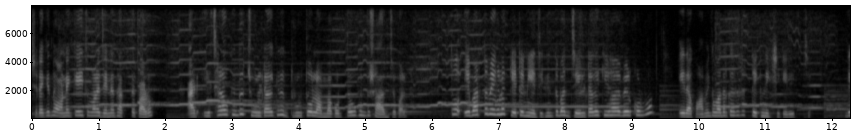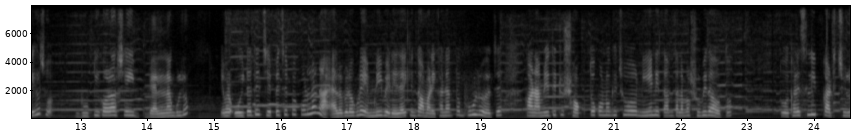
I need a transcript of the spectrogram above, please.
সেটা কিন্তু অনেকেই তোমরা জেনে থাকতে পারো। আর এছাড়াও কিন্তু চুলটাকে কিন্তু দ্রুত লম্বা করতেও কিন্তু সাহায্য করে। তো এবার তো আমি এগুলো কেটে নিয়েছি, কিন্তু এবার জেলটাকে কীভাবে বের করব? এই দেখো, আমি তোমাদের কাছে একটা টেকনিক শিখিয়ে দিচ্ছি। দেখেছ? রুটি করা সেই বেলনাগুলো, এবার ওইটাতে চেপে চেপে করলে না অ্যালোভেরাগুলো এমনিই বেড়ে যায়, কিন্তু আমার এখানে একটা ভুল হয়েছে। কারণ আমি যদি একটু শক্ত কোনো কিছু নিয়ে নিতাম, তাহলে আমার সুবিধা হতো। তো এখানে স্লিপ কাটছিল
